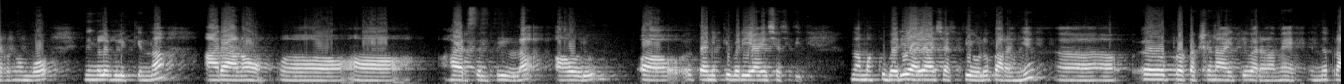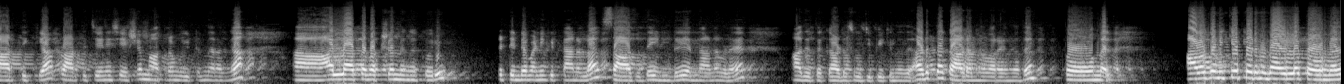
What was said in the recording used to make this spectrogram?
ഇറങ്ങുമ്പോൾ നിങ്ങൾ വിളിക്കുന്ന ആരാണോ ഹയർ സെൽഫിലുള്ള ആ ഒരു തനിക്കുപരിയായ ശക്തി. നമുക്കുപരിയായ ആ ശക്തിയോട് പറഞ്ഞ് പ്രൊട്ടക്ഷൻ ആയിട്ട് വരണമേ എന്ന് പ്രാർത്ഥിക്കുക. പ്രാർത്ഥിച്ചതിന് ശേഷം മാത്രം വീട്ടിൽ നിന്ന് ഇറങ്ങുക. അല്ലാത്ത പക്ഷം നിങ്ങൾക്കൊരു എട്ടിന്റെ പണി കിട്ടാനുള്ള സാധ്യത ഉണ്ട് എന്നാണ് ഇവിടെ ആദ്യത്തെ കാർഡ് സൂചിപ്പിക്കുന്നത്. അടുത്ത കാർഡ് എന്ന് പറയുന്നത് തോന്നൽ. അവഗണിക്കപ്പെടുന്നതായുള്ള തോന്നൽ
